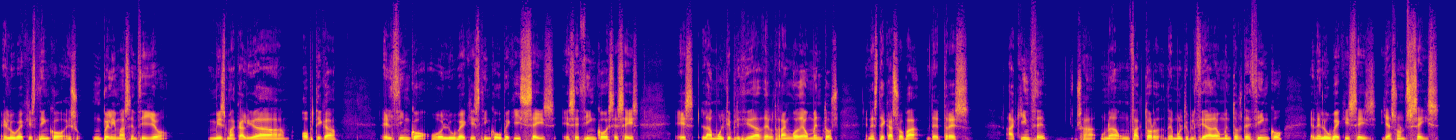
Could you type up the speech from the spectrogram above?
el VX5 es un pelín más sencillo, misma calidad óptica. El 5 o el VX5, VX6, S5 o S6 es la multiplicidad del rango de aumentos. En este caso va de 3 a 15, o sea, un factor de multiplicidad de aumentos de 5. En el VX6 ya son 6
